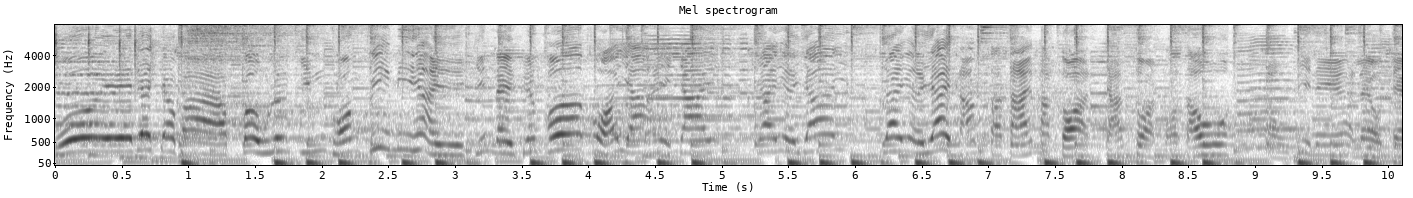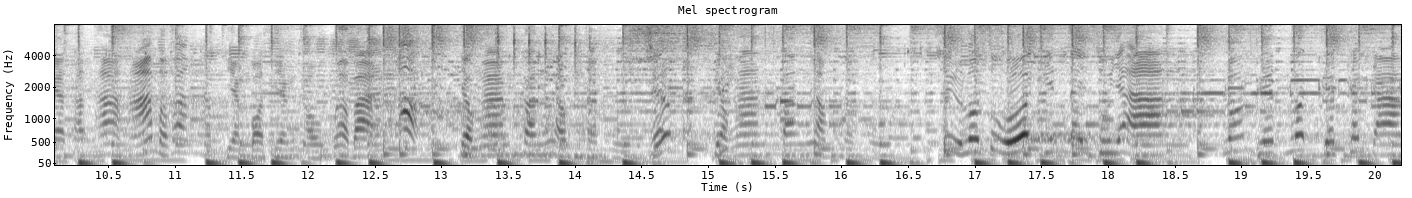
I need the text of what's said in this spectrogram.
โอ้ยได้เจ้าบาปเป้าเรื่อง กินให้กินได้เพียงพอขออย่าให้ใจใจเอ้ยยายยายเอ้ยยายตามสไตล์มาตอนจานตอนบ่เตาเอาที่แน่แล้วแต่ทัดท่าหามาฟังน้ำเสียงบ่เสียงเอาเมื่อบ้านเที่ยวงานฟังลำลำพูนเชื่อเที่ยวงานฟังลำลำพูนซื้อรถสู้กินได้สู้ยางน้องเผ็ดรถเด็ดขั้นจาง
